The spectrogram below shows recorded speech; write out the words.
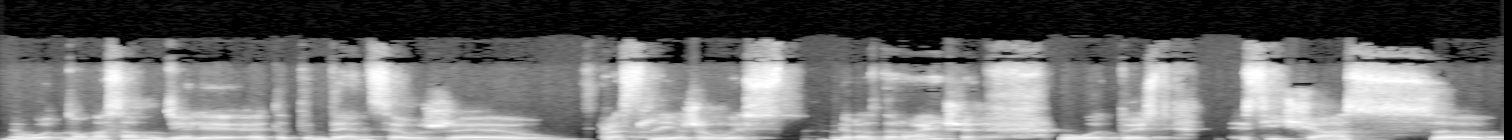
вот, но на самом деле эта тенденция уже прослеживалась гораздо раньше. Вот, то есть сейчас э,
